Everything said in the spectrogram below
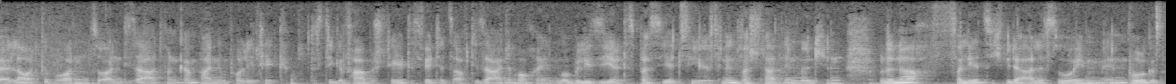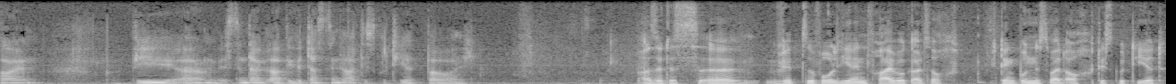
äh, laut geworden, so an dieser Art von Kampagnenpolitik, dass die Gefahr besteht, es wird jetzt auf diese eine Woche hin mobilisiert, es passiert viel, findet was statt in München und danach verliert sich wieder alles so im, im Wohlgefallen. Wie ähm, ist denn da gerade, wie wird das denn gerade diskutiert bei euch? Also das äh, wird sowohl hier in Freiburg als auch, ich denke, bundesweit auch diskutiert.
